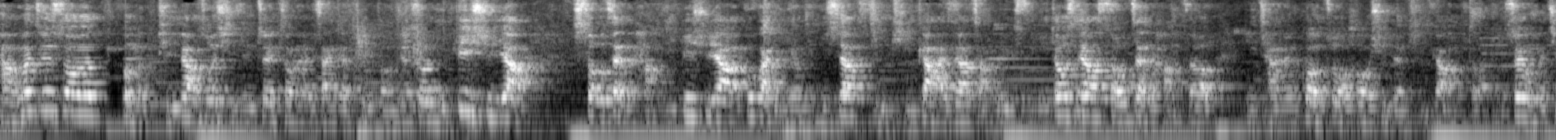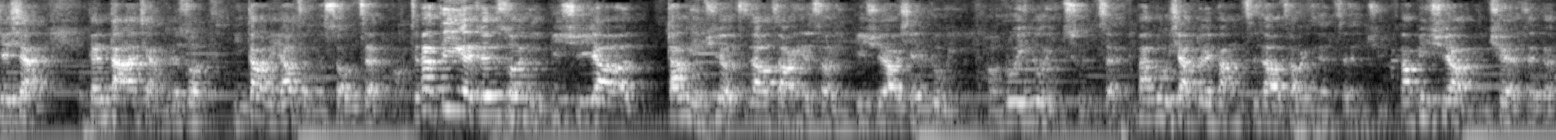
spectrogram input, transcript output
好，那就是说，我们提到说，其实最重要的三个 people，就是说，你必须要。搜证好，你必须要，不管你有，你是要自己提告还是要找律师，你都是要搜证好之后，你才能够做后续的提告的动作。所以，我们接下来跟大家讲，就是说，你到底要怎么搜证哦？那第一个就是说，你必须要，当邻居有制造噪音的时候，你必须要先录影哦，录音、录影存证，那录下对方制造噪音的证据，那必须要明确这个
